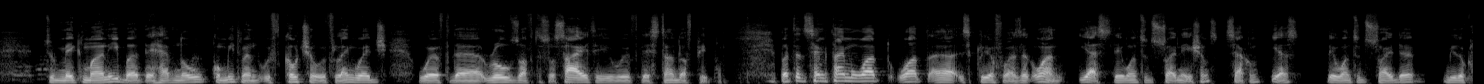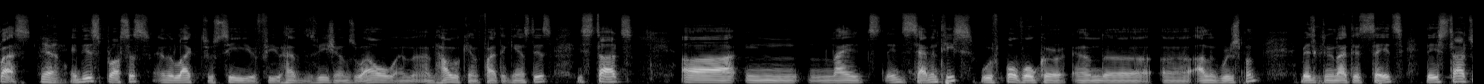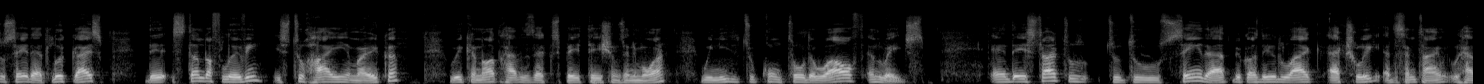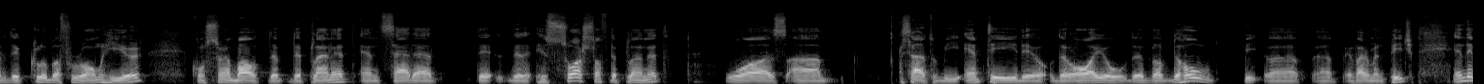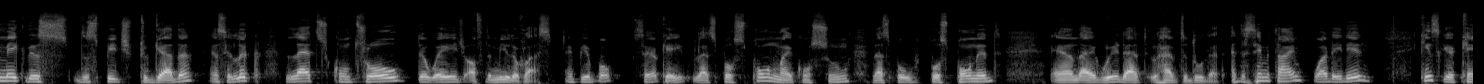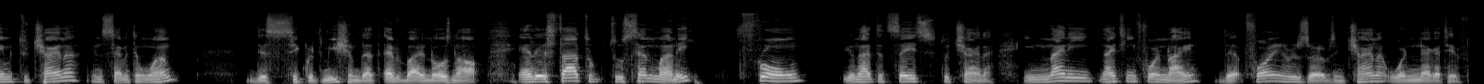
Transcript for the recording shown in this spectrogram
to make money, but they have no commitment with culture, with language, with the rules of the society, with the stand of people. But at the same time, what what uh, is clear for us that one, yes, they want to destroy nations. Second, yes, they want to destroy the middle class. Yeah. And this process, and I'd like to see if you have this vision as well and, and how you can fight against this, it starts uh, in, in the 70s with Paul Volcker and uh, uh, Alan Greenspan, basically the United States. They start to say that, look, guys, the standard of living is too high in America. We cannot have these expectations anymore. We need to control the wealth and wages and they start to, to, to saying that because they would like actually at the same time we have the club of rome here concerned about the, the planet and said that the, the source of the planet was um, started to be empty the, the oil the, the whole uh, uh, environment pitch. And they make this the speech together and say look let's control the wage of the middle class. And people say okay let's postpone my consume let's po- postpone it. And I agree that you have to do that. At the same time, what they did, Kissinger came to China in 71, this secret mission that everybody knows now, and they start to, to send money from United States to China. In 90, 1949, the foreign reserves in China were negative.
